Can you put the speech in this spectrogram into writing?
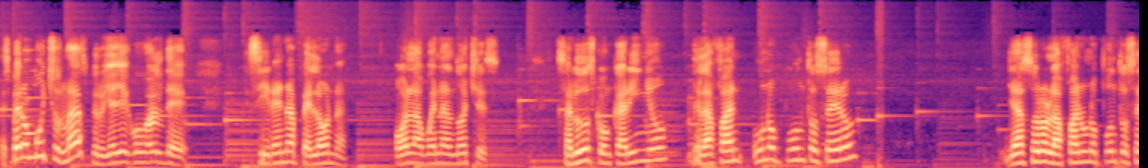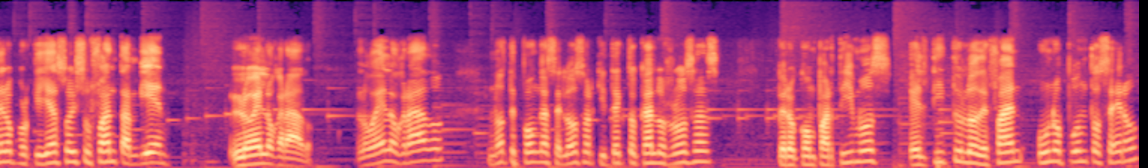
Espero muchos más, pero ya llegó el de Sirena Pelona. Hola, buenas noches. Saludos con cariño de la fan 1.0. Ya solo la fan 1.0 porque ya soy su fan también. Lo he logrado. Lo he logrado. No te pongas celoso, arquitecto Carlos Rosas, pero compartimos el título de fan 1.0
